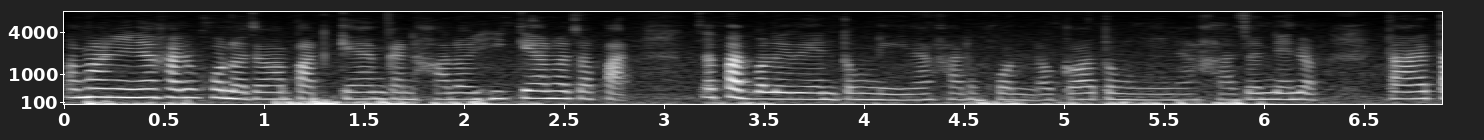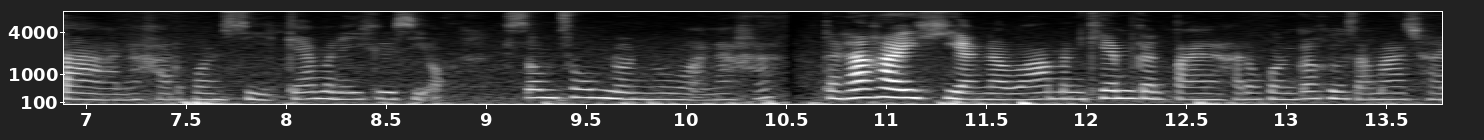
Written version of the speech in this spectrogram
ประมาณนี้นะคะ ทุกคนเราจะมาปัดแก้มกันค่ะโดยที่แก้มเราจะปัดจะปัดบริเวณตรงนี้นะคะ ทุกคนแล้วก็ตรงนี้นะคะ จะเน้นแบบใต้ตานะคะ ทุกคนสีแก้มวันนี้คือสีออกส้มๆนวลๆนะคะ แต่ถ้าใครเขียนแบบว่ามันเข้มเกินไปนะคะ ทุกคนก็คือสามารถใช้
